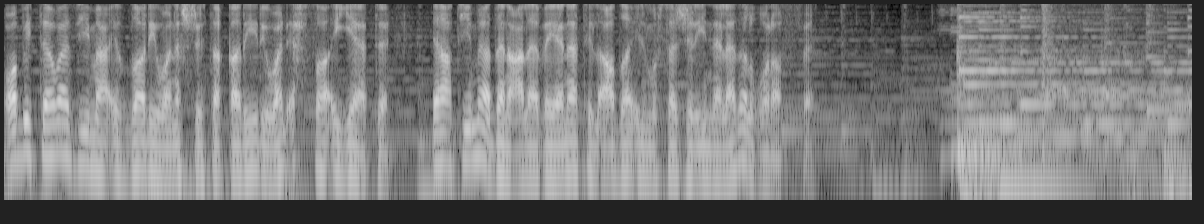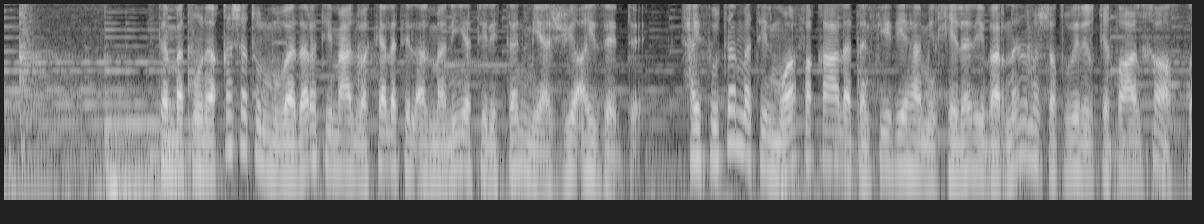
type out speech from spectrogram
وبالتوازي مع إصدار ونشر التقارير والإحصائيات اعتمادا على بيانات الأعضاء المسجلين لدى الغرف. تمت مناقشة المبادرة مع الوكالة الألمانية للتنمية GIZ حيث تمت الموافقة على تنفيذها من خلال برنامج تطوير القطاع الخاص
